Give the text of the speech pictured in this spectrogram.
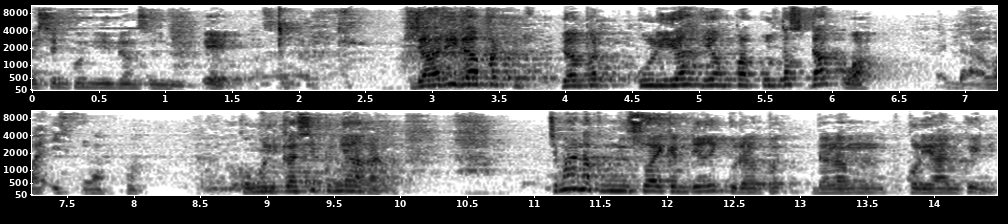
passionku ini bilang seni. Eh, jadi dapat dapat kuliah yang fakultas dakwah, dakwah Islam komunikasi penyiaran. Gimana aku menyesuaikan diriku dalam dalam kuliahanku ini?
